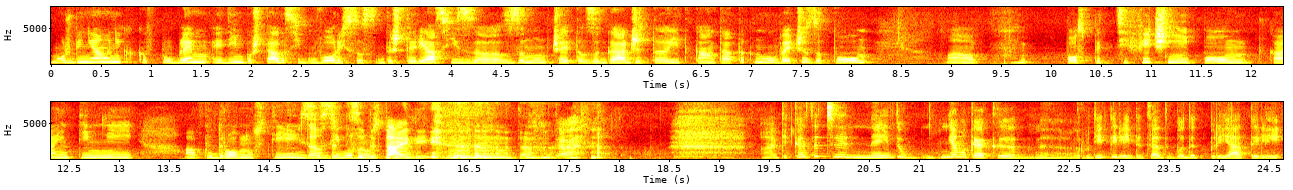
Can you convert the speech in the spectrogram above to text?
може би няма никакъв проблем един баща да си говори с дъщеря си за, за момчета, за гаджета и така нататък, но вече за по, а, по-специфични, по-интимни а, подробности. Да, със сигурност. за детайли. да. да. А, ти каза, че не е доб... няма как а, родители и деца да бъдат приятели,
